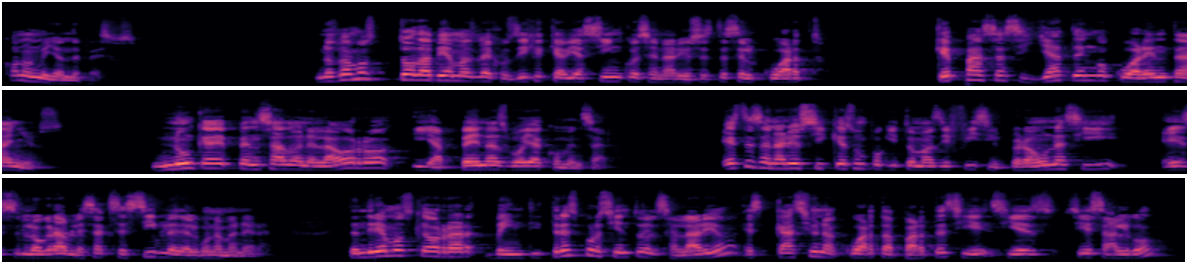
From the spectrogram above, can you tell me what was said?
con un millón de pesos. Nos vamos todavía más lejos. Dije que había cinco escenarios. Este es el cuarto. ¿Qué pasa si ya tengo 40 años? Nunca he pensado en el ahorro y apenas voy a comenzar. Este escenario sí que es un poquito más difícil, pero aún así es lograble, es accesible de alguna manera. Tendríamos que ahorrar 23% del salario, es casi una cuarta parte si, es, si es algo,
